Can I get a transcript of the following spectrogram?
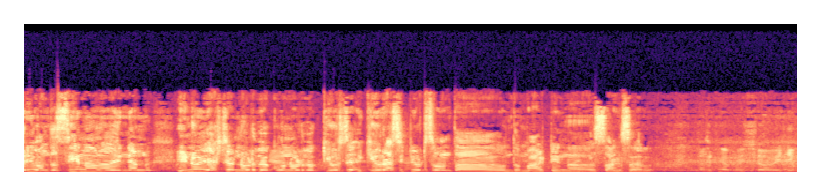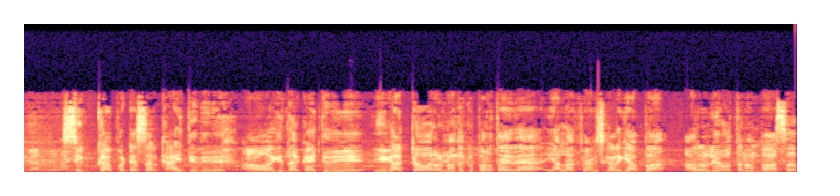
ಬರೀ ಒಂದು ಸೀನ್ ಇನ್ನೊಂದು ಇನ್ನೂ ಎಷ್ಟೇ ನೋಡಬೇಕು ನೋಡ್ಬೇಕು ಕ್ಯೂರ್ಸಿ ಕ್ಯೂರಿಯಾಸಿಟಿ ಹುಟ್ಟಿಸುವಂತ ಒಂದು ಮಾರ್ಟಿನ್ ಸಾಂಗ್ ಸರ್ ಸಿಕ್ಕಾಪಟ್ಟೆ ಸರ್ ಕಾಯ್ತಿದ್ದೀವಿ. ಅವಾಗಿಂದ ಕಾಯ್ತಿದ್ದೀವಿ. ಈಗ ಅಕ್ಟೋಬರ್ ಹನ್ನೊಂದಕ್ಕೆ ಬರ್ತಾ ಇದೆ. ಎಲ್ಲ ಫ್ಯಾನ್ಸ್ಗಳಿಗೆ ಹಬ್ಬ. ಅದರಲ್ಲಿ ಇವತ್ತು ನಮ್ಮ ಬಾಸು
